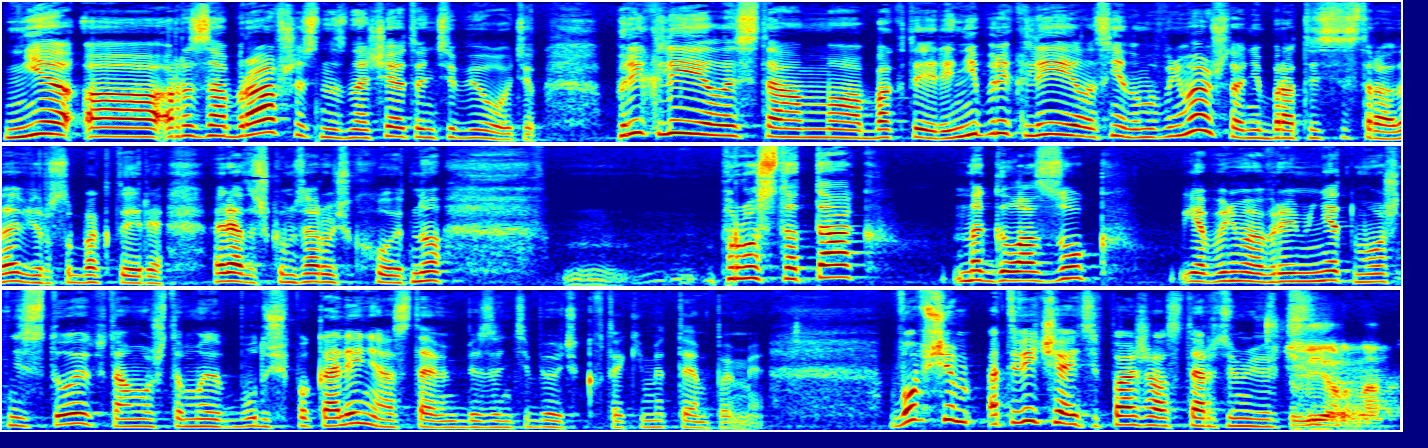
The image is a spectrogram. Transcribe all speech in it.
не э, разобравшись, назначают антибиотик. Приклеилась там а, бактерия, не приклеилась. Нет, ну мы понимаем, что они брат и сестра, да, вирусы бактерии, рядышком за ручку ходят, но просто так, на глазок, я понимаю, времени нет, может, не стоит, потому что мы будущее поколение оставим без антибиотиков такими темпами. В общем, отвечайте, пожалуйста, Артем Юрьевич. Верно.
